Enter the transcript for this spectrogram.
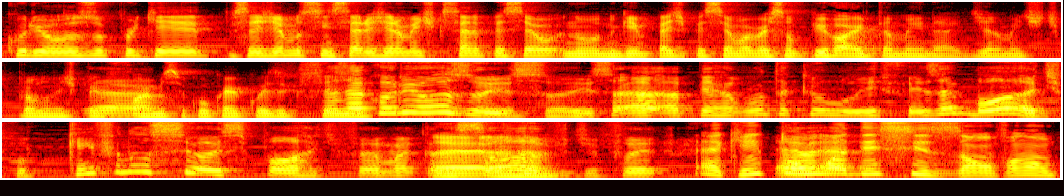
curioso porque, sejamos sinceros, geralmente o que sai no PC, no, no Gamepad de PC é uma versão pior também, né? Geralmente, tipo, problema de é. performance é. ou qualquer coisa que seja. Mas é curioso isso. isso a, a, pergunta que o Luiz fez é boa. Tipo, quem financiou esse port? Foi a Microsoft? É, foi... é quem tomou é, a decisão? Falou, não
